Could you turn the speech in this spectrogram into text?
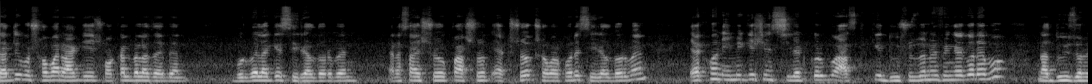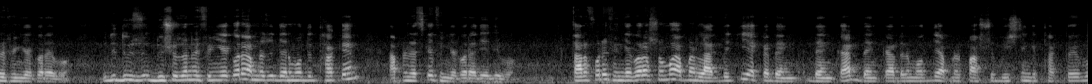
জাতীয় সবার আগে সকালবেলা যাবেন ভোরবেলা গিয়ে সিরিয়াল ধরবেন একটা চারশো হোক, পাঁচশো হোক, একশো হোক, সবার পরে সিরিয়াল ধরবেন। এখন ইমিগ্রেশন সিলেক্ট করব, আজকে কি দুইশো জনের ফিঙ্গার করাবো, না দুইজনের ফিঙ্গার করাবো? যদি দুইশো জনের ফিঙ্গার করে আপনার যদি এর মধ্যে থাকেন, আপনার আজকে ফিঙ্গার করা দিয়ে দিব। তারপরে ফিঙ্গার করার সময় আপনার লাগবে কি? একটা ব্যাংক ব্যাংক কার্ড ব্যাংক কার্ডের মধ্যে আপনার পাঁচশো বিশ রিঙ্গিত থাকতে হইব।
